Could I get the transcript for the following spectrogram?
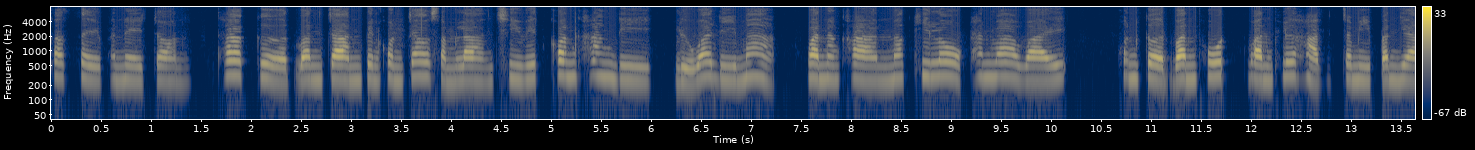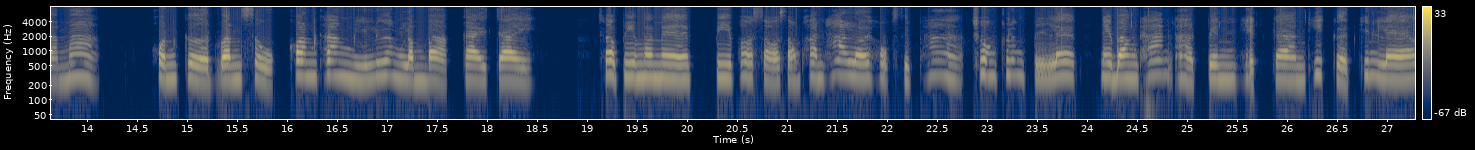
ซัดเซพเนจร ถ้าเกิดวันจันทร์เป็นคนเจ้าสำราญชีวิตค่อนข้างดี หรือว่าดีมาก วันอังคารมักขี้โลกท่านว่าไว้ คนเกิดวันพุธ วันพฤหัสจะมีปัญญามาก คนเกิดวันศุกร์ค่อนข้างมีเรื่องลำบากกายใจ ชาวปีมะแม่ปีพศ 2565 ช่วงครึ่งปีแรก ในบางท่านอาจเป็นเหตุการณ์ที่เกิดขึ้นแล้ว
